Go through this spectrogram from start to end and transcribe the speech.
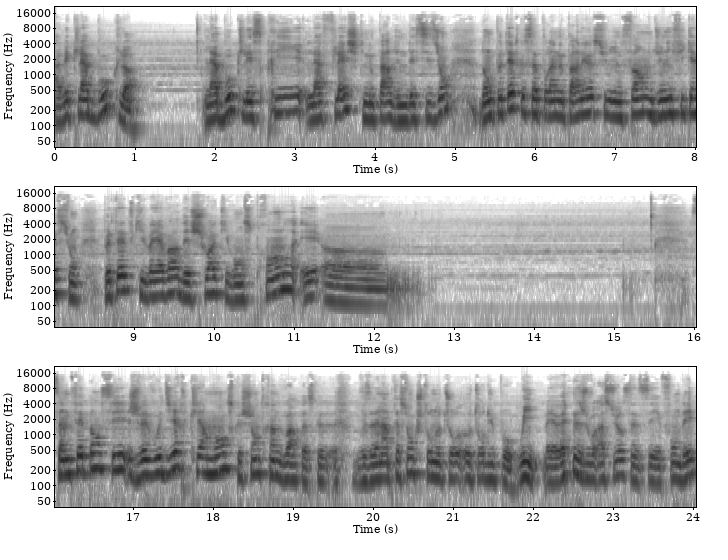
avec la boucle. La boucle, l'esprit, la flèche qui nous parle d'une décision. Donc peut-être que ça pourrait nous parler aussi d'une forme d'unification. Peut-être qu'il va y avoir des choix qui vont se prendre et euh, Ça me fait penser, je vais vous dire clairement ce que je suis en train de voir, parce que vous avez l'impression que je tourne autour, du pot. Oui, mais je vous rassure, c'est fondé.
